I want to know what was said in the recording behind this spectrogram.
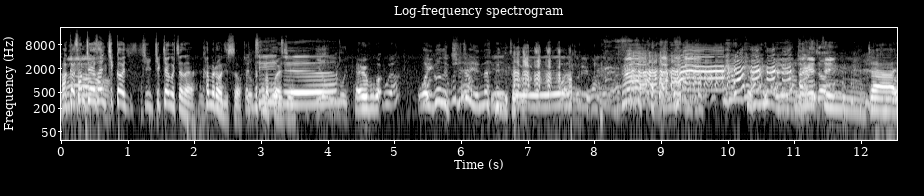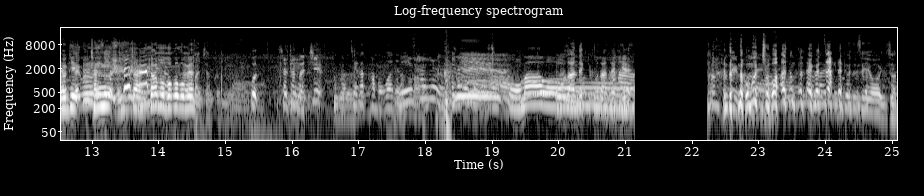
아까 삼촌이랑 사진 찍고 찍- 찍자고 했잖아요. 카메라 어디 있어? 핸드폰 갖고 와야지. 뭐 야, 이거 보고. 와 이거는 진짜 옛날인데. 당했팅. 자 여기 장미 자 이거 한번 먹어보면. 꽃 설탕 맞지? 제가 다 먹어야 되나? 얘 살려. 고마워. 오도 안 닦게 오도 안 닦게. 너무 좋아하는구나 이거 짱. 드세요. 있었.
